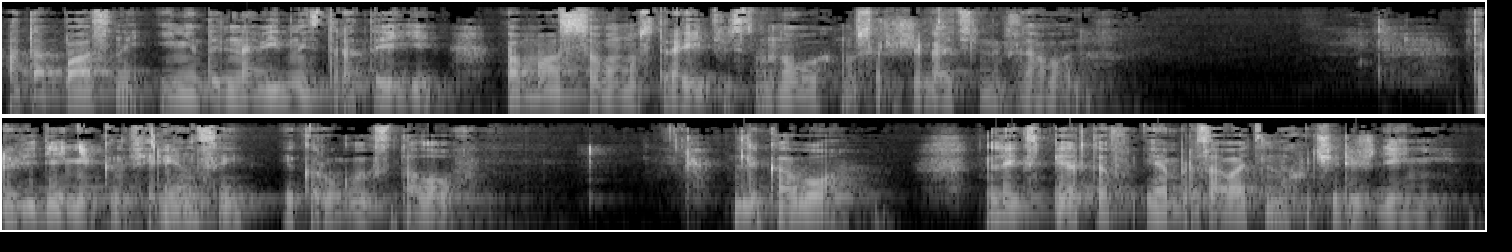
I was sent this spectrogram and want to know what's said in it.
от опасной и недальновидной стратегии по массовому строительству новых мусоросжигательных заводов. Проведение конференций и круглых столов – для кого? Для экспертов и образовательных учреждений.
